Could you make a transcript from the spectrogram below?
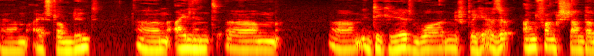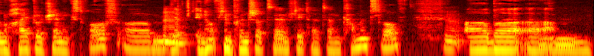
ähm, Ice Lind, ähm, Island ähm, ähm, integriert worden. Sprich, also anfangs stand da noch Hydrogenics drauf. Ähm, mhm. Jetzt stehen auf den Printstoffzellen steht halt dann Cummins drauf. Mhm. Aber ähm,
